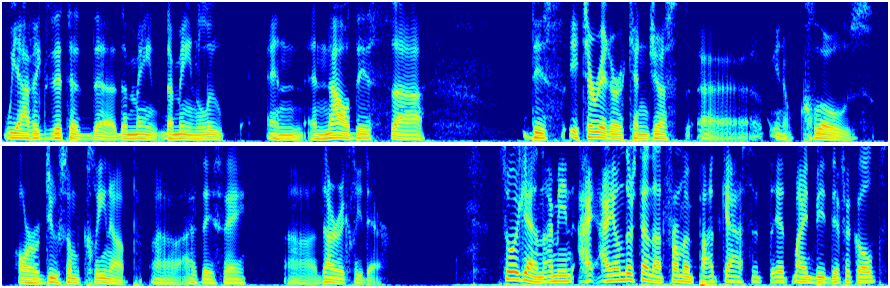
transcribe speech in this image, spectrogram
we have exited the, the main the main loop. And and now this uh, this iterator can just you know close or do some cleanup, uh, as they say, uh, directly there. So again, I mean, I, I understand that from a podcast, it, it might be difficult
